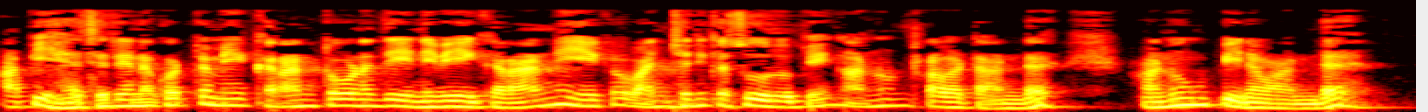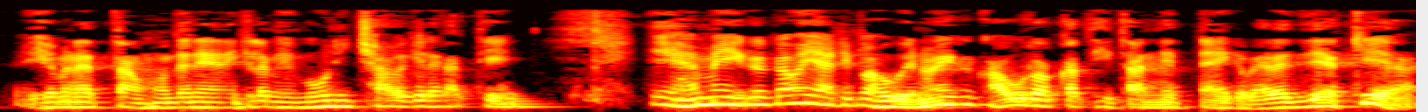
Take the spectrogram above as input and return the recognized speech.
අපි හැසිරෙනකොට මේ කරන්න ඕන දේ නෙවෙයි කරන්නේ ඒක වංචනික ස්වරූපයෙන් අනුන් රවටඬ අනුන් පිනවඬ එහෙම නැත්නම් හොඳ නෑ කියලා මේ මූලිච්ඡාව කියලා එකක් තියෙනවා. ඒ හැම එකකම යටිපහුව වෙනවා. ඒක කවුරක්වත් හිතන්නේත් නෑ ඒක වැරදි දෙයක් කියලා.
